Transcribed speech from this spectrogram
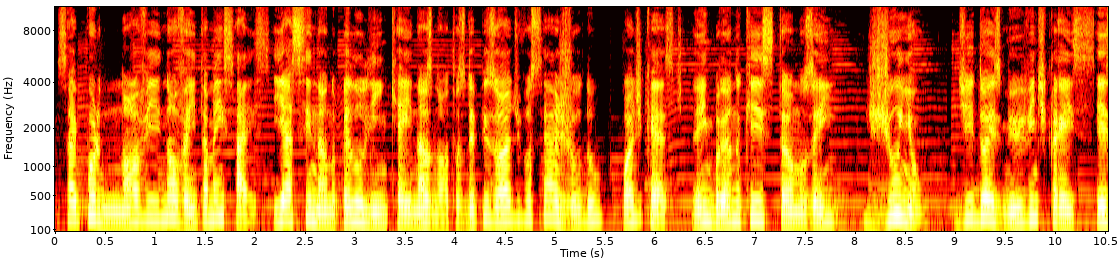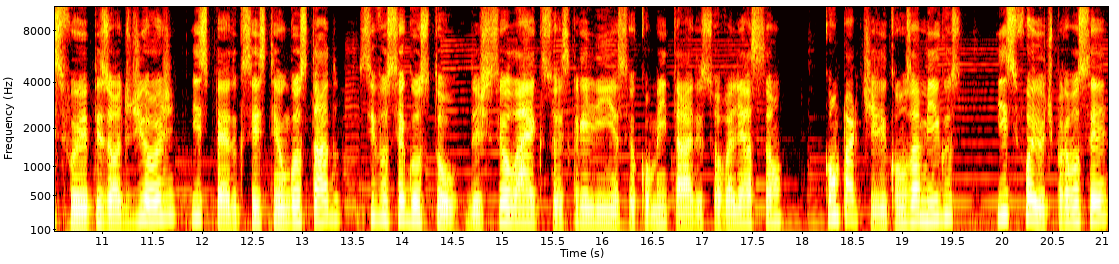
sai por R$9,90 mensais. E assinando pelo link aí nas notas do episódio, você ajuda o podcast. Lembrando que estamos em junho de 2023. Esse foi o episódio de hoje espero que vocês tenham gostado. Se você gostou, deixe seu like, sua estrelinha, seu comentário, sua avaliação, compartilhe com os amigos e se foi útil para você,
